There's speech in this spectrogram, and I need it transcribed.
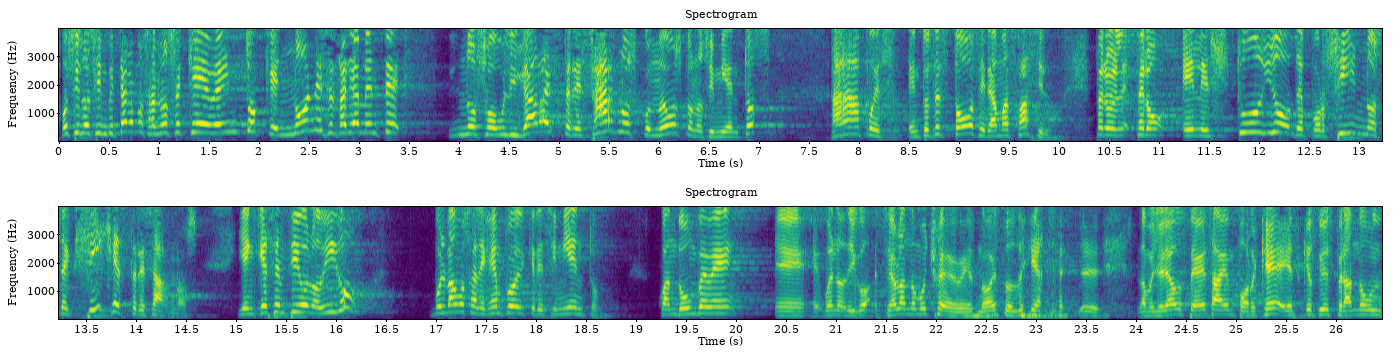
O si los invitáramos a no sé qué evento que no necesariamente nos obligara a estresarnos con nuevos conocimientos, ah, pues entonces todo sería más fácil. Pero el, pero el estudio de por sí nos exige estresarnos. ¿Y en qué sentido lo digo? Volvamos al ejemplo del crecimiento. Cuando un bebé, eh, eh, bueno, digo, estoy hablando mucho de bebés, ¿no? Estos días. Eh, la mayoría de ustedes saben por qué. Es que estoy esperando un,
